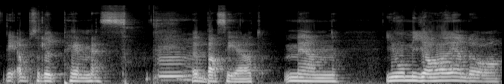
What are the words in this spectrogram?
det är absolut PMS-baserat. Men, jo men jag har ju ändå,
